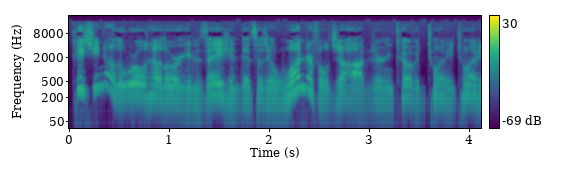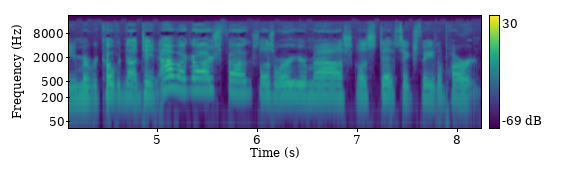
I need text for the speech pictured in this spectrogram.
Because, you know, the World Health Organization did such a wonderful job during COVID 2020. Remember COVID 19? Oh my gosh, folks, let's wear your mask. Let's step six feet apart.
